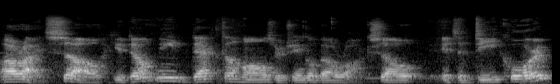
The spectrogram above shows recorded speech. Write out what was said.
All right, so you don't need deck the halls or jingle bell rock. So it's a D chord.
